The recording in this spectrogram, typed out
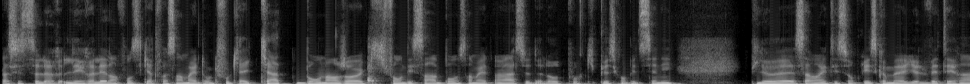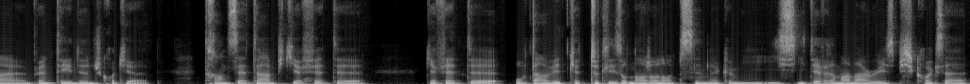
Parce que les relais, dans le fond, c'est 4 fois 100 mètres. Donc, il faut qu'il y ait quatre bons nageurs qui font des 100 bons 100 mètres un à suite de l'autre pour qu'ils puissent compétitionner. Puis là, euh, ça a vraiment été surprise. Comme euh, il y a le vétéran euh, Brent Hayden, je crois qu'il a 37 ans, puis qui a fait. Qui a fait euh, autant vite que tous les autres nageurs dans la piscine. là. comme il, il- il était vraiment dans le race, puis je crois que ça,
